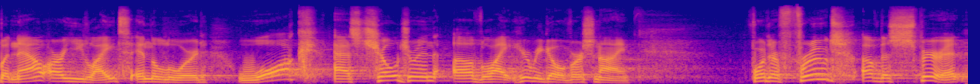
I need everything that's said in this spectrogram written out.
but now are ye light in the Lord. Walk as children of light. Here we go, verse 9. For the fruit of the Spirit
